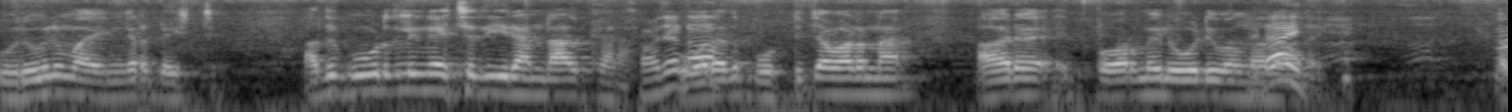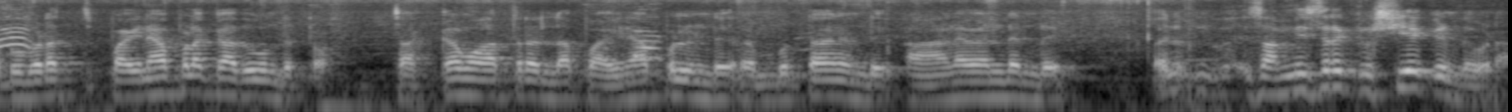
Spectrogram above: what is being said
കുരുവിന് ഭയങ്കര ടേസ്റ്റ് അത് കൂടുതലും കഴിച്ചത് ഈ രണ്ടാൾക്കാരാണ് അത് പൊട്ടിച്ച പഠന അവരെ ഓർമ്മയിൽ ഓടി വന്നതാണ്. അപ്പോൾ ഇവിടെ പൈനാപ്പിളൊക്കെ അതും ഉണ്ട് കേട്ടോ ചക്ക മാത്രമല്ല പൈനാപ്പിൾ ഉണ്ട് റംബുട്ടാൻ ഉണ്ട് ആനവെണ്ട ഉണ്ട്. ഒരു സമ്മിശ്ര കൃഷിയൊക്കെ ഉണ്ട് ഇവിടെ.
